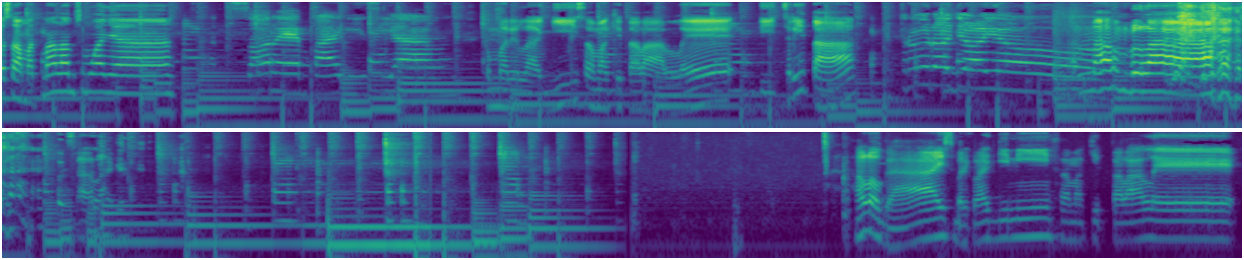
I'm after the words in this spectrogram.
selamat malam semuanya. Selamat sore, pagi, siang. Kembali lagi sama kita Lale di cerita Trunojoyo. 16. Oh, salah. Halo guys, balik lagi nih sama kita Lale.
